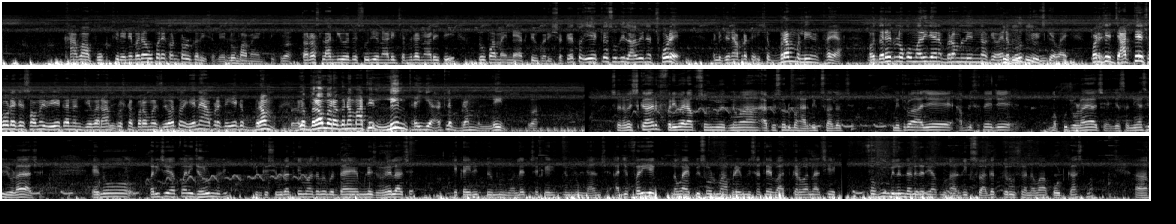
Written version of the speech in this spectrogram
ખાવા ભૂખથી લઈને બધા ઉપર કંટ્રોલ કરી શકે ડોપામાઇનથી તરસ લાગી હોય તો સૂર્યનાડી ચંદ્રનાડીથી ડોપામાઇનને એક્ટિવ કરી શકે. તો એ એટલે સુધી લાવીને છોડે. એટલે જેને આપણે કહીએ છીએ બ્રહ્મલીન થયા. હવે દરેક લોકો મરી જાય ને બ્રહ્મલીન ન કહેવાય એને મૃત્યુ જ કહેવાય. પણ જે જાતે છોડે છે સ્વામી વિવેકાનંદ જેવા રામકૃષ્ણ પરમહંસ જેવા તો એને આપણે કહીએ કે બ્રહ્મ. એટલે બ્રહ્મ રગ્નમાંથી લીન થઈ ગયા એટલે બ્રહ્મલીન. સો નમસ્કાર. ફરીવાર આપ સૌનું એક નવા એપિસોડમાં હાર્દિક સ્વાગત છે. મિત્રો આજે આપણી સાથે જે બપ્પુ જોડાયા છે જે સંન્યાસી જોડાયા છે એનો પરિચય આપવાની જરૂર નથી કેમ કે શિવરાત્રિમાં તમે બધાએ એમને જોયેલા છે કે કઈ રીતનું એમનું નોલેજ છે કઈ રીતનું એમનું જ્ઞાન છે. આજે ફરી એક નવા એપિસોડમાં આપણે એમની સાથે વાત કરવાના છીએ. સો હું મિલન દાણીધરી આપનું હાર્દિક સ્વાગત કરું છું આ નવા પોડકાસ્ટમાં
